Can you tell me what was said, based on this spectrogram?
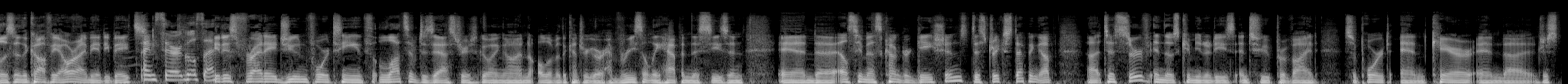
listening to the Coffee Hour. I'm Andy Bates. I'm Sarah Gulseth. It is Friday, June 14th. Lots of disasters going on all over the country or have recently happened this season. And uh, LCMS congregations, districts stepping up uh, to serve in those communities and to provide support and care and uh, just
